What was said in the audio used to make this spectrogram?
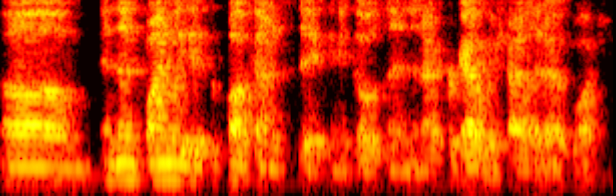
um, and then finally get the puck on his stick and it goes in. And I forgot which highlight I was watching.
